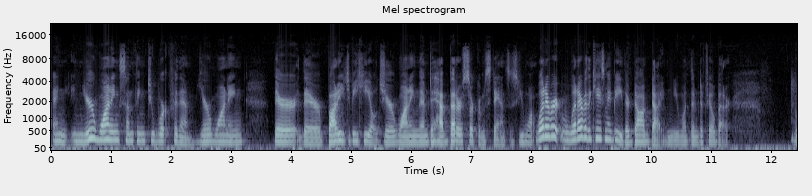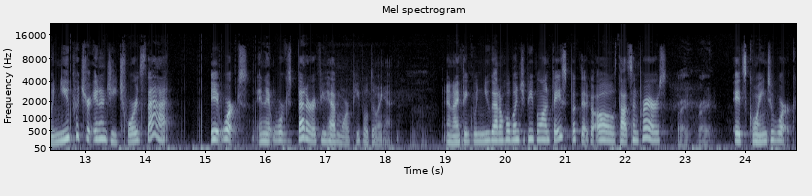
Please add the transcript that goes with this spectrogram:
and, and you're wanting something to work for them, you're wanting their their body to be healed, you're wanting them to have better circumstances, you want whatever whatever the case may be. Their dog died, and you want them to feel better when you put your energy towards that, it works. And it works better if you have more people doing it. And I think when you got a whole bunch of people on Facebook that go, oh, thoughts and prayers, Right, right. it's going to work.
